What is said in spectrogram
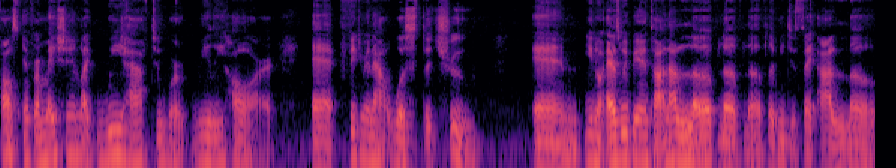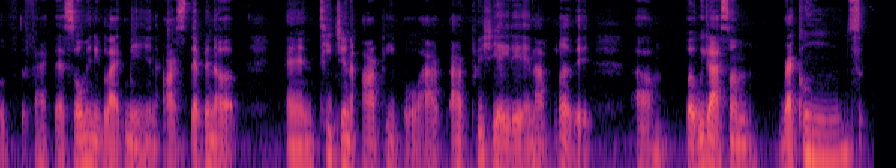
false information, like we have to work really hard at figuring out what's the truth. And, you know, as we're being taught, and I love, love, love, let me just say, I love the fact that so many black men are stepping up and teaching our people. I, I appreciate it and I love it. Um, but we got some raccoons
